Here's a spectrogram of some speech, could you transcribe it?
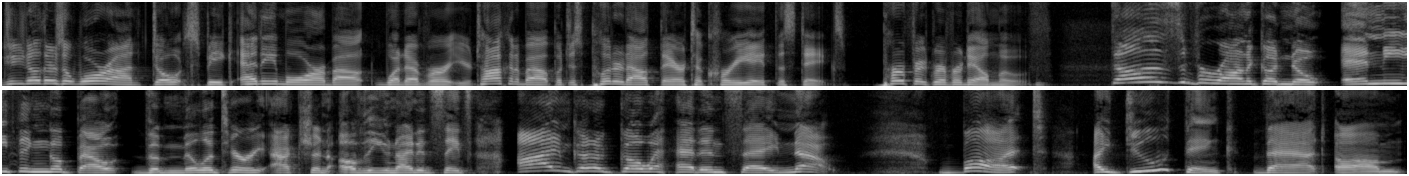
Do you know there's a war on? Don't speak any more about whatever you're talking about, but just put it out there to create the stakes. Perfect Riverdale move. Does Veronica know anything about the military action of the United States? I'm going to go ahead and say no. But I do think that um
